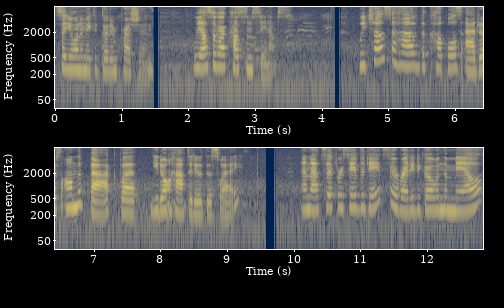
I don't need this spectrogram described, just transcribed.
So you want to make a good impression. We also got custom stamps. We chose to have the couple's address on the back, but you don't have to do it this way. And that's it for Save the Dates. They're ready to go in the mail.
